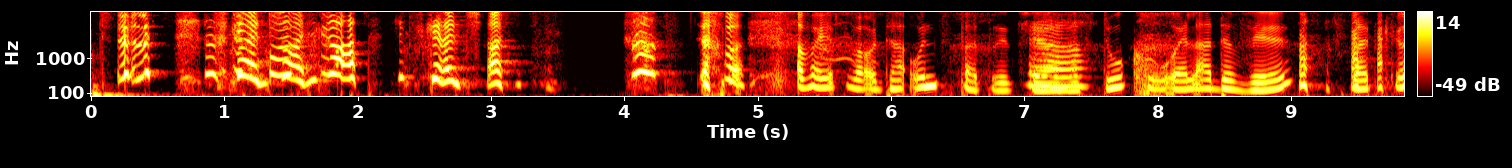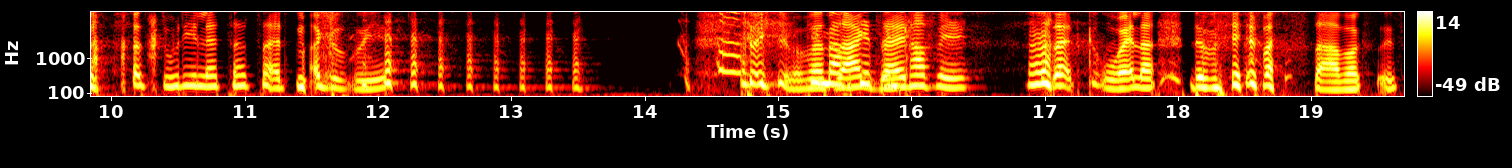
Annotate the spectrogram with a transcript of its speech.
natürlich. Ist kein Scheiß. Ist kein Scheiß. Aber, aber jetzt mal unter uns, Patricia. Ja. Hast du Cruella de Vil? Seit, hast du die letzter Zeit mal gesehen? Soll ich dir mal Die was macht sagen? jetzt Seit, Kaffee. seit Cruella de Vil bei Starbucks ist,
